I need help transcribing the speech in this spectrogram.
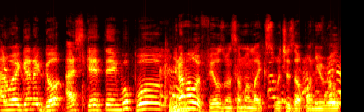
and we're gonna go ice skating. Whoop whoop. You know how it feels when someone like switches up on you real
